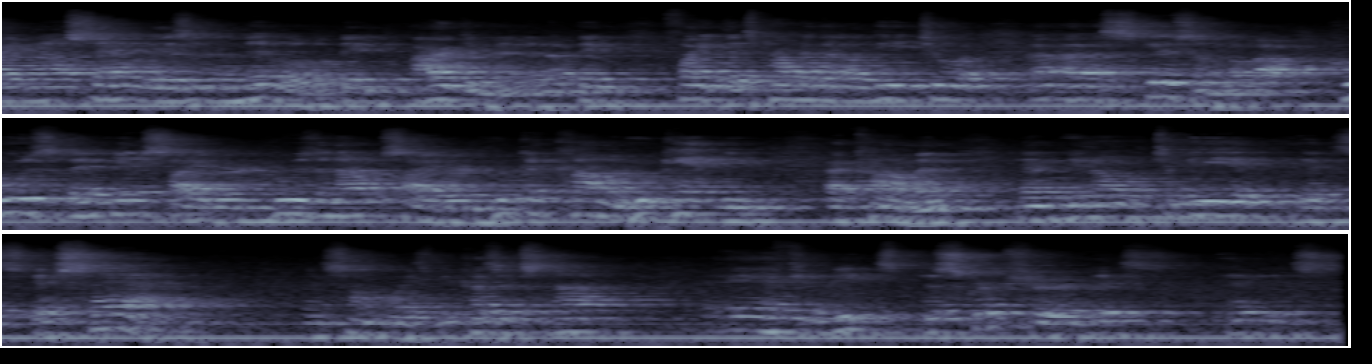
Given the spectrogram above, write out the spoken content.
right now, sadly, is in the middle of a big argument and a big fight that's probably going to lead to a, a, a schism about who's an insider and who's an outsider and who can come and who can't be a common. And, you know, to me, it, it's, it's sad in some ways because it's not, if you read the scripture, it's, it, it's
